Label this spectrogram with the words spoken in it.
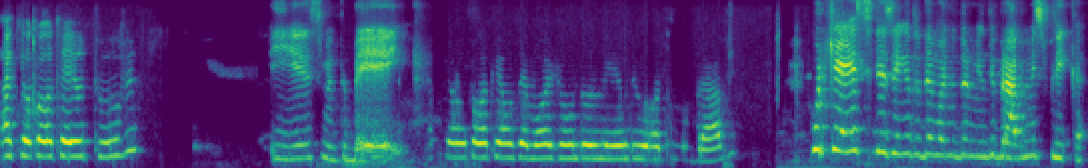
aqui eu coloquei YouTube. Isso, muito bem. Aqui eu coloquei uns emojis, um dormindo e o outro bravo. Por que esse desenho do demônio dormindo e bravo? Me explica.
